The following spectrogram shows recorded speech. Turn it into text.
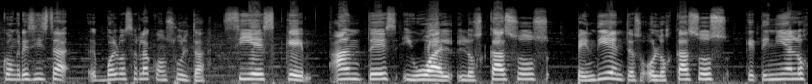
Congresista, eh, vuelvo a hacer la consulta. Si es que antes igual los casos pendientes o los casos que tenían los,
